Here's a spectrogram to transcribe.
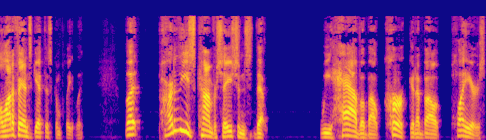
A lot of fans get this completely. But part of these conversations that we have about Kirk and about players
